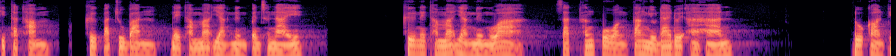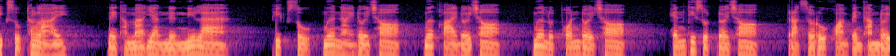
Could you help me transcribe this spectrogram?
ทิฏฐธรรม คือปัจจุบันในธรรมะอย่างหนึ่งเป็นไนคือในธรรมะอย่างหนึ่งว่า สัตว์ทั้งปวงตั้งอยู่ได้ด้วยอาหาร ดูก่อนภิกษุทั้งหลาย ในธรรมะอย่างหนึ่งนี่แล ภิกษุเมื่อหน่ายโดยชอบ เมื่อคลายโดยชอบ เมื่อหลุดพ้นโดยชอบ เห็นที่สุดโดยชอบ ตรัสรู้ความเป็นธรรมโดย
